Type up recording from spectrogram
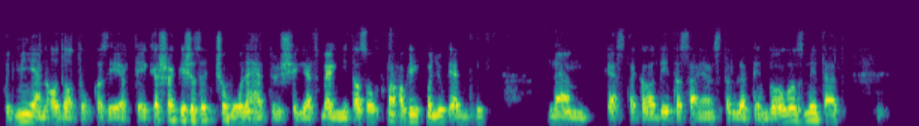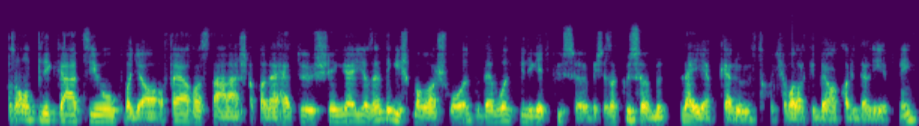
hogy milyen adatok az értékesek, és ez egy csomó lehetőséget megnyit azoknak, akik mondjuk eddig nem kezdtek el a data science területén dolgozni, tehát az applikációk vagy a felhasználásnak a lehetőségei az eddig is magas volt, de volt mindig egy küszöb, és ez a küszöb lejjebb került, hogyha valaki be akar ide lépni.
